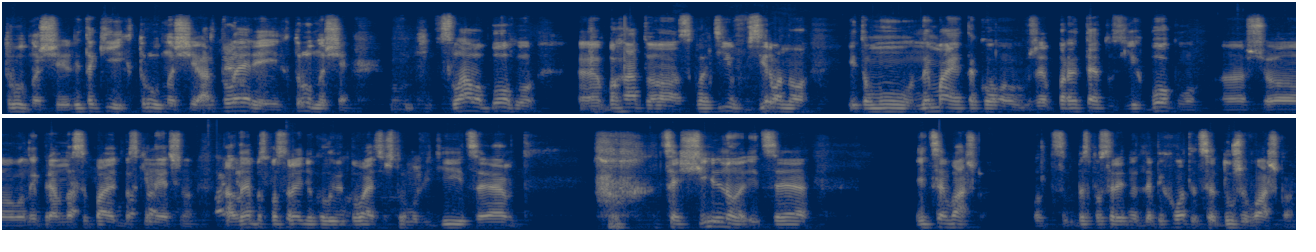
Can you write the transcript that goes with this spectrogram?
труднощі. Літаки їх труднощі, артилерія їх труднощі. Слава Богу, е, багато складів зірвано, і тому немає такого вже паритету з їх боку, що вони прям насипають безкінечно. Але безпосередньо, коли відбуваються штурмові дії, це, це щільно і це І це важко. От безпосередньо для піхоти це дуже важко.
